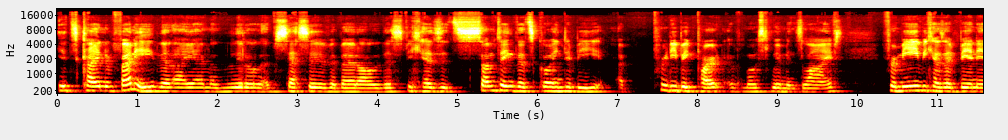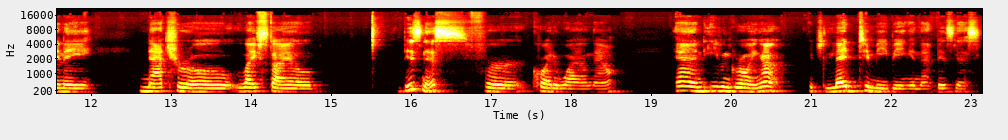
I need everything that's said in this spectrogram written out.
it's kind of funny that I am a little obsessive about all of this because it's something that's going to be a pretty big part of most women's lives for me, because I've been in a natural lifestyle business for quite a while now, and even growing up, which led to me being in that business,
